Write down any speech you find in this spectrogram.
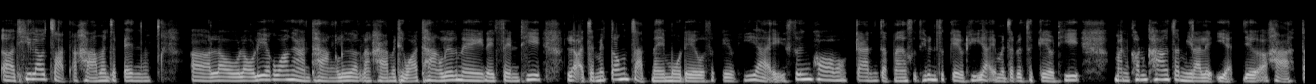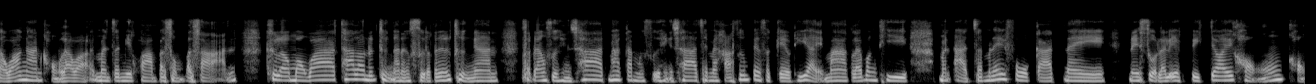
เอ่อ ที่เราจัดอะค่ะ มันจะเป็น เอ่อ เรา เราเรียกว่างานทางเลือกนะคะ หมายถึงว่าทางเลือกใน ใน sense ที่เราอาจจะไม่ต้องจัดในโมเดลสเกลที่ใหญ่ ซึ่งพอการจัดงานหนังสือที่เป็นสเกลที่ใหญ่ มันจะเป็นสเกลที่มันค่อนข้างจะมีรายละเอียดเยอะอะค่ะ แต่ว่างานของเราอะมันจะมีความผสมผสาน คือเรามองว่า ถ้าเรานึกถึงงานหนังสือ เราก็จะนึกถึงงานสัปดาห์หนังสือแห่งชาติ มหกรรมหนังสือแห่งชาติ ใช่ไหมคะ ซึ่งเป็นสเกลที่ใหญ่มาก แล้วบางทีมันอาจจะไม่ได้โฟกัสใน ในส่วนรายละเอียดปลีกย่อยของ ของ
